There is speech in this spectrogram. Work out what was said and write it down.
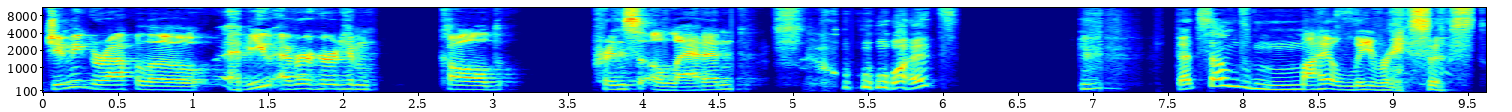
Jimmy Garoppolo, have you ever heard him called Prince Aladdin? what? That sounds mildly racist.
